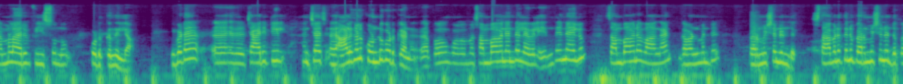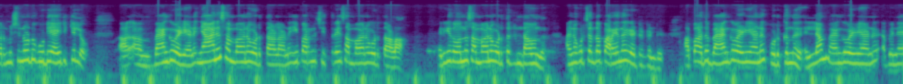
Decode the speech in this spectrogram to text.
നമ്മളാരും ഫീസൊന്നും കൊടുക്കുന്നില്ല. ഇവിടെ ചാരിറ്റിയിൽ വെച്ചാൽ ആളുകൾ കൊണ്ടു കൊടുക്കുകയാണ്. അപ്പോൾ സംഭാവനന്റെ ലെവൽ എന്തിനായാലും സംഭാവന വാങ്ങാൻ ഗവൺമെന്റ് പെർമിഷൻ ഉണ്ട്. സ്ഥാപനത്തിന് പെർമിഷൻ ഉണ്ട്. പെർമിഷനോട് കൂടി ആയിരിക്കല്ലോ. ബാങ്ക് വഴിയാണ്. ഞാനും സംഭാവന കൊടുത്ത ആളാണ്. ഈ പറഞ്ഞ ചിത്രയും സംഭാവന കൊടുത്ത ആളാ. എനിക്ക് തോന്നുന്നു സംഭാവന കൊടുത്തിട്ടുണ്ടാവുമെന്ന്. അതിനെക്കുറിച്ച് എന്താ പറയുന്നത് കേട്ടിട്ടുണ്ട്. അപ്പോൾ അത് ബാങ്ക് വഴിയാണ് കൊടുക്കുന്നത്. എല്ലാം ബാങ്ക് വഴിയാണ്. പിന്നെ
